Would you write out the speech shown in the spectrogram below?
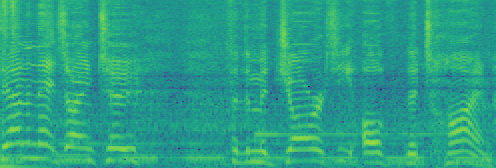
down in that zone 2 for the majority of the time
